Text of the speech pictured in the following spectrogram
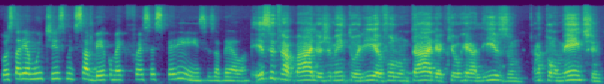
Gostaria muitíssimo de saber como é que foi essa experiência, Isabela. Esse trabalho de mentoria voluntária que eu realizo atualmente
